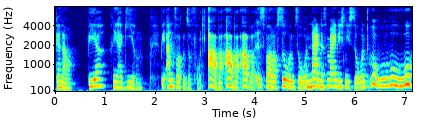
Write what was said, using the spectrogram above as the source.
Genau, wir reagieren. Wir antworten sofort. Aber, aber, aber, es war doch so und so. Und nein, das meinte ich nicht so. Und uh, uh, uh, uh.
